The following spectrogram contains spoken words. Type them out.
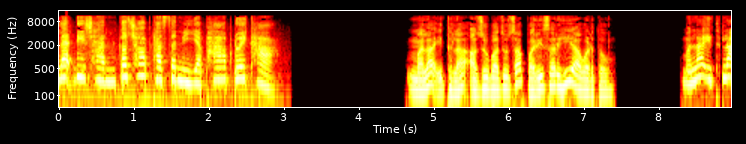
และดิฉันก็ชอบทัศนียภาพด้วยค่ะ मला इथला आजूबाजूचा परिसरही आवडतो मला इथला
